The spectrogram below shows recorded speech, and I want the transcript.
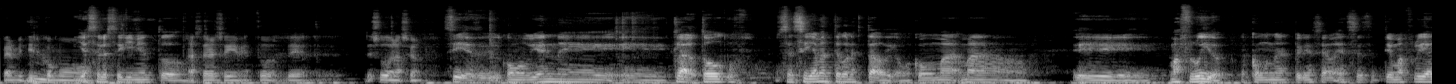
permitir como... Y hacer el seguimiento. Hacer el seguimiento de, de su donación. Sí, es como bien, eh, eh, claro, todo sencillamente conectado, digamos, como más... más eh, más fluido, es como una experiencia en ese sentido más fluida.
